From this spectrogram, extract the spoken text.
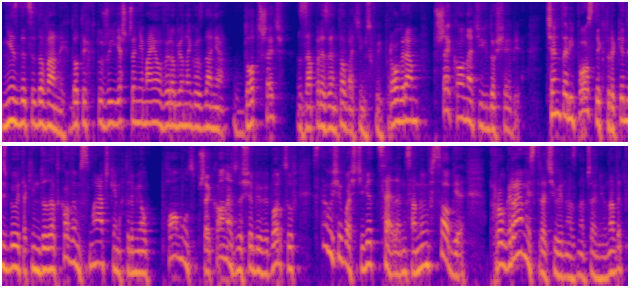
niezdecydowanych, do tych, którzy jeszcze nie mają wyrobionego zdania, dotrzeć, zaprezentować im swój program, przekonać ich do siebie. Cięte riposty, które kiedyś były takim dodatkowym smaczkiem, który miał pomóc przekonać do siebie wyborców, stały się właściwie celem samym w sobie. Programy straciły na znaczeniu, nawet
